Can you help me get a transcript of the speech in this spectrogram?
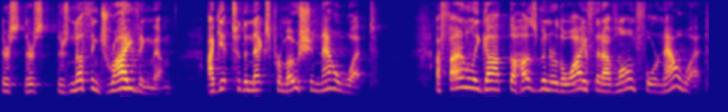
There's, there's, there's nothing driving them. I get to the next promotion, now what? I finally got the husband or the wife that I've longed for, now what?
